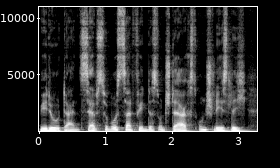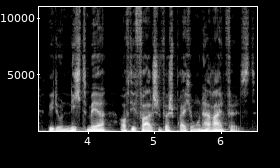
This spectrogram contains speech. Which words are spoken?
wie du dein Selbstbewusstsein findest und stärkst und schließlich, wie du nicht mehr auf die falschen Versprechungen hereinfällst.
